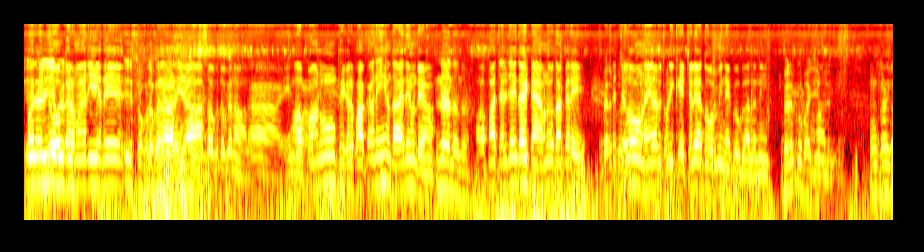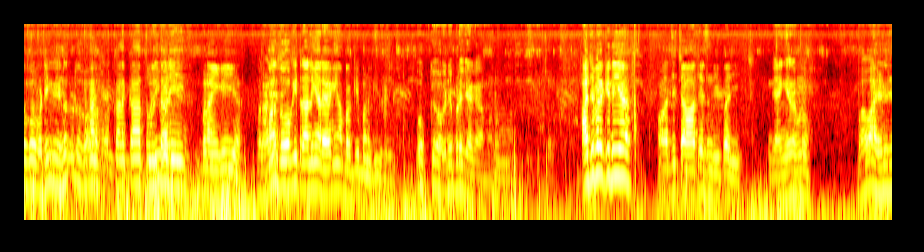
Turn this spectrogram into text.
ਇਹ ਰਹੀ ਜੋ ਕਰਮਾਂ ਜੀ ਇਹਦੇ ਇਹ ਸੁੱਖ ਦੁੱਖ ਨਾਲ ਹੀ ਆ। ਸੁੱਖ ਦੁੱਖ ਨਾਲ। ਹਾਂ ਆਪਾਂ ਨੂੰ ਫਿਕਰ ਫਾਕਾ ਨਹੀਂ ਹੁੰਦਾ ਇਹਦੇ ਹੁੰਦਿਆਂ। ਨਾ ਨਾ ਨਾ। ਆਪਾਂ ਚੱਲ ਜਾਈਦਾ ਸੀ ਟਾਈਮ ਨਾਲ ਉਹਦਾ ਘਰੇ। ਤੇ। ਚਲੋ ਹੁਣ ਇਹ ਆ ਵੀ ਥੋੜੀ ਖਿੱਚ ਲਿਆ 2 ਮਹੀਨੇ ਕੋਈ ਗੱਲ ਨਹੀਂ। ਬਿਲਕੁਲ ਹਾਂਜੀ। ਹੁਣ ਕਣਕ ਕੋਈ ਵੱਡੀ ਗਈ ਨਾ ਤੁਹਾਡਾ ਸਵਾਲ ਕਣਕਾਂ ਤੂੜੀ ਤਾੜੀ ਬਣਾਈ ਗਈ ਆ। ਬਸ ਦੋ ਕੀ ਟਰਾਲੀਆਂ ਰਹਿ ਗਈਆਂ ਬਾਕੀ ਬਣ ਗਈ ਸਹੀ ਓਕੇ ਹੋ ਗਏ ਨਿਬੜ ਗਿਆ ਕੰਮ ਹੁਣ। ਅੱਜ ਫਿਰ ਕਿੰਨੀ ਆ? ਅੱਜ ਚਾਰ ਤੇ ਸੰਦੀਪ ਭਾਜੀ। ਗਾਈਆਂ ਨੇ ਹੁਣ ਹੈ ਨਹੀਂ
